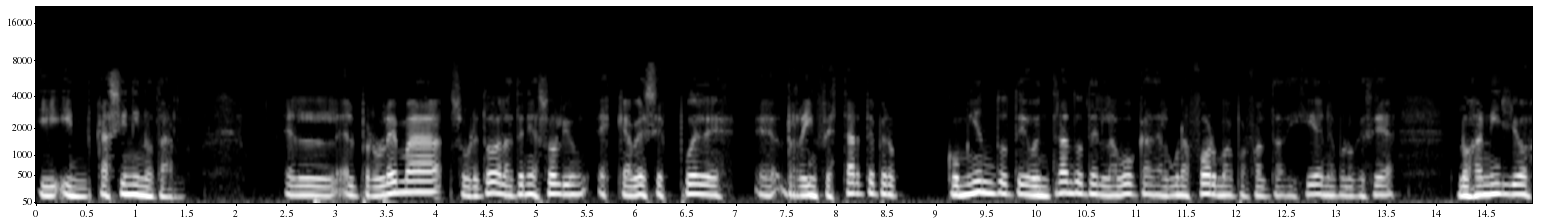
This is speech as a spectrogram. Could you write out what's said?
y, casi ni notarlo. El, el, problema, sobre todo de la tenia solium, es que a veces puedes eh, reinfestarte, pero comiéndote o entrándote en la boca de alguna forma por falta de higiene, por lo que sea, los anillos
